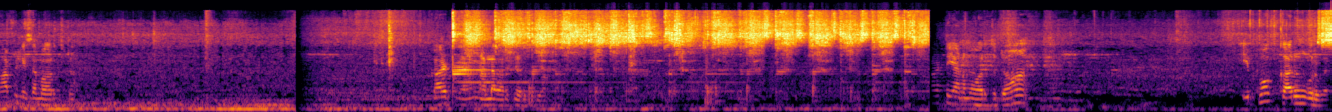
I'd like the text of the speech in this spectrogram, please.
மாப்பிள்ளை சம்பா வறுத்துட்டோம். காட்டு நல்லா வறுத்து எடுத்துக்கலாம். காட்டு யானமும் வறுத்துட்டோம். இப்போ கருங்குருவை.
